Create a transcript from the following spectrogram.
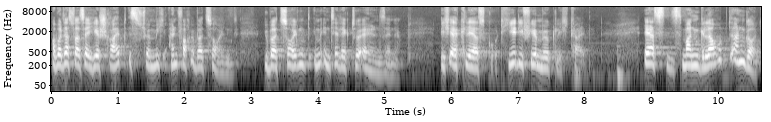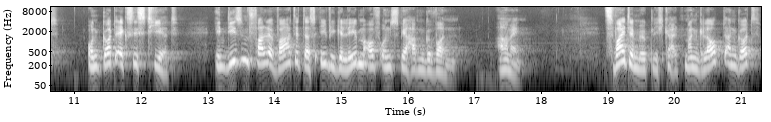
Aber das, was er hier schreibt, ist für mich einfach überzeugend. Überzeugend im intellektuellen Sinne. Ich erkläre es gut. Hier die vier Möglichkeiten. Erstens, man glaubt an Gott und Gott existiert. In diesem Falle wartet das ewige Leben auf uns, wir haben gewonnen. Amen. Zweite Möglichkeit, man glaubt an Gott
